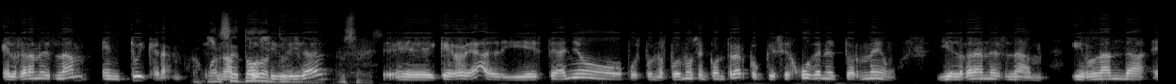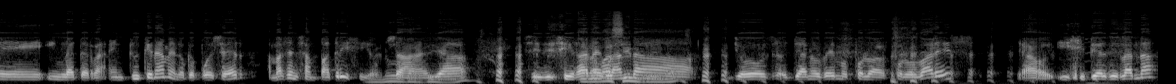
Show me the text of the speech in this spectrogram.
el Gran Slam en Twickenham. Es Jugarse una todo en posibilidad es. eh, que es real y este año pues, pues nos podemos encontrar con que se juegue en el torneo y el Gran Slam Irlanda e Inglaterra. En Twickenham en lo que puede ser además en San Patricio. O sea ya si, si gana Irlanda yo ya nos vemos por los, por los bares. Ya, y si pierde Irlanda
